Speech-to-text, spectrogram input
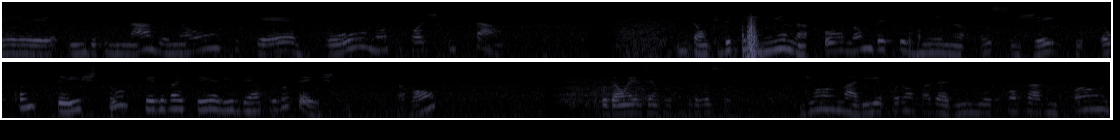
é, indeterminado não se quer ou não se pode explicitar. Então, o que determina ou não determina o sujeito é o contexto que ele vai ter ali dentro do texto, tá bom? Vou dar um exemplo aqui para vocês. João e Maria foram à padaria comprar um pão e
